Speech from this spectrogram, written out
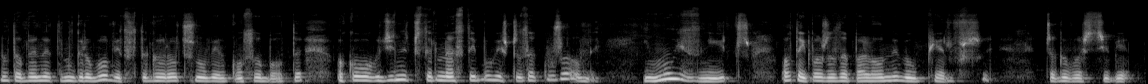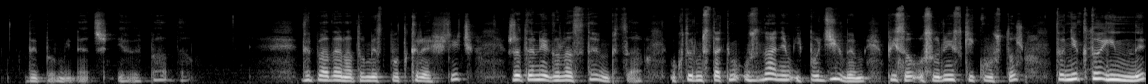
Notabene ten grobowiec w tegoroczną Wielką Sobotę około godziny 14 był jeszcze zakurzony i mój znicz, o tej porze zapalony, był pierwszy – czego właściwie wypominać nie wypada. Wypada natomiast podkreślić, że ten jego następca, o którym z takim uznaniem i podziwem pisał osoliński kustosz, to nie kto inny,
